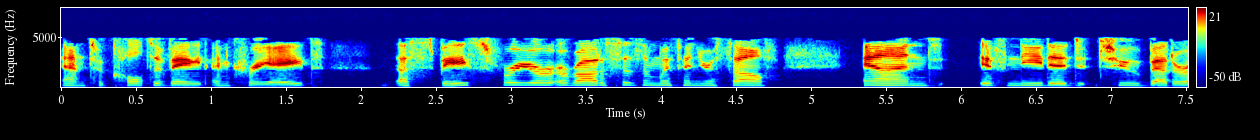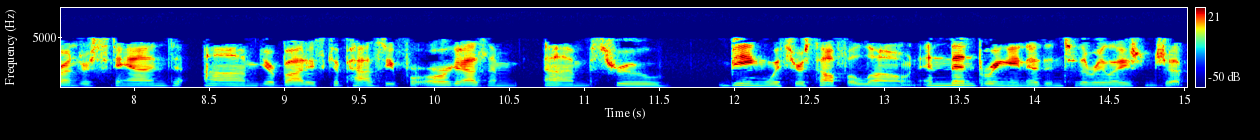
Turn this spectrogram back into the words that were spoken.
and to cultivate and create a space for your eroticism within yourself, and if needed, to better understand um, your body's capacity for orgasm um, through being with yourself alone, and then bringing it into the relationship.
